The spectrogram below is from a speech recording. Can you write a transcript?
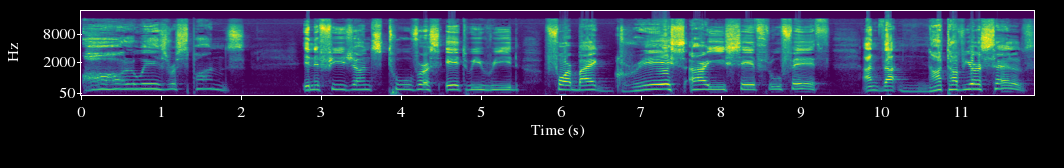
always responds. In Ephesians 2, verse 8, we read, For by grace are ye saved through faith and that not of yourselves.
